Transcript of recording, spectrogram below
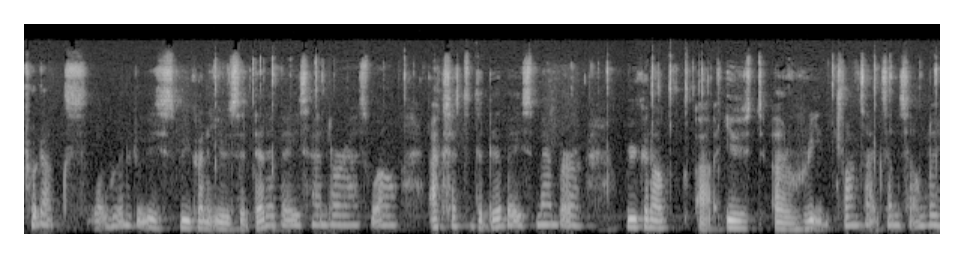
products, what we're going to do is we're going to use the database handler as well. Access to the database member. We're going to uh, use a read transactions only.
